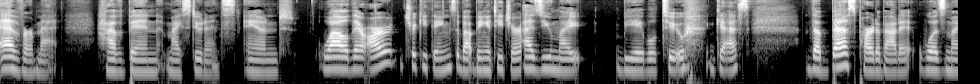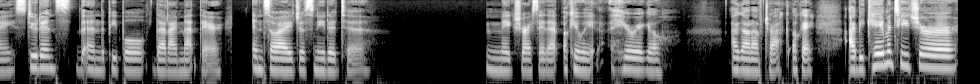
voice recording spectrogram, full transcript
ever met have been my students. And while there are tricky things about being a teacher, as you might be able to guess, the best part about it was my students and the people that I met there. And so I just needed to make sure I say that. Okay, wait, here we go. I got off track. Okay. I became a teacher.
